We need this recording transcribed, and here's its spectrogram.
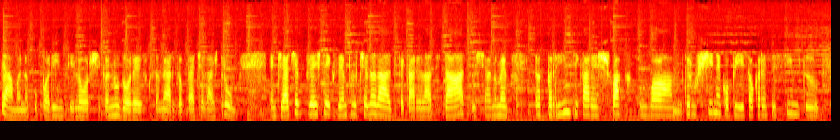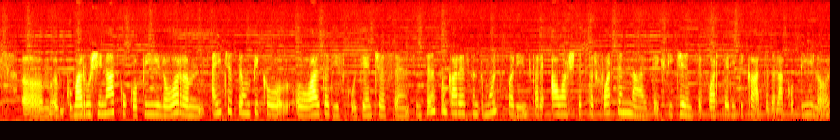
seamănă cu părinții lor și că nu doresc să meargă pe același drum. În ceea ce privește exemplul celălalt pe care l-ați dat, și anume uh, părinții care își fac cumva de rușine copiii sau care se simt uh, uh, cumva rușinați cu copiii lor, um, aici este un pic o, o altă discuție. În ce sens? În sensul în care sunt mulți părinți care au așteptări foarte înalte, exigențe foarte ridicate de la copiii lor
